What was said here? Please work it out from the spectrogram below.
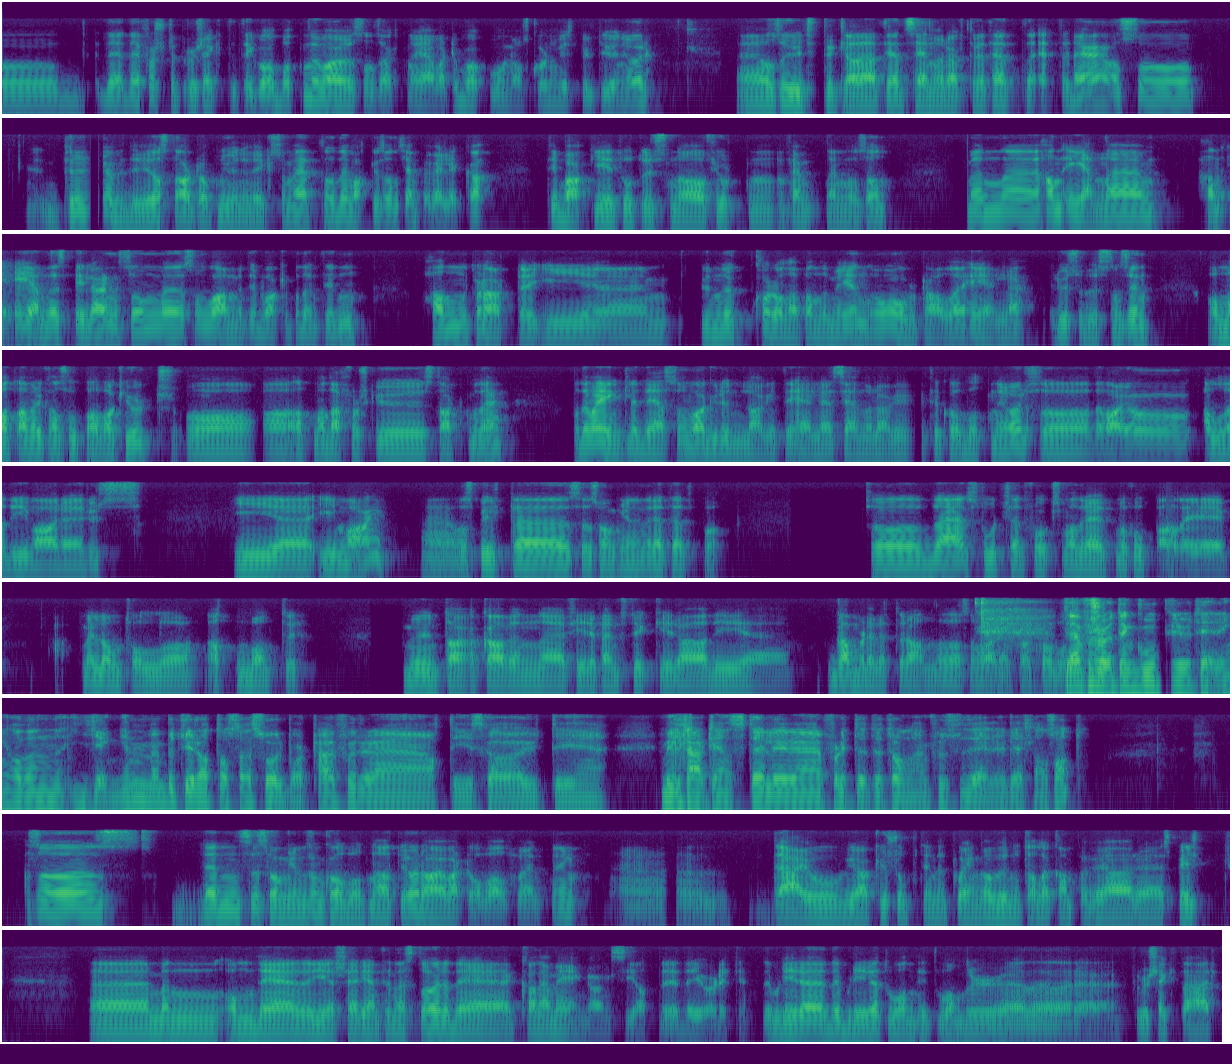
det, det første prosjektet til Gåbotn, det var jo som sagt når jeg var tilbake på ungdomsskolen og vi spilte junior. Eh, og så utvikla jeg til et senioraktivitet etter det. Og så prøvde vi å starte opp juniorvirksomhet, og det var ikke sånn kjempevellykka tilbake i 2014-2015 eller noe sånt. Men uh, han ene han ene spilleren som, eh, som, var med tilbake på den tiden, han klarte i, eh, under koronapandemien å overtale hele russebussen sin om at amerikansk fotball var kult, og at man derfor skulle starte med det. Og Det var egentlig det som var grunnlaget til hele seniorlaget til Kolbotn i år. Så det var jo Alle de var russ i, eh, i mai og spilte sesongen rett etterpå. Så det er stort sett folk som har drevet med fotball i mellom 12 og 18 måneder. Med unntak av en eh, fire-fem stykker av de eh, gamle veteranene. Da, som var igjen fra Det er for så vidt en god prioritering av den gjengen, men betyr at det også er sårbart her for eh, at de skal ut i militærtjeneste eller flytte til Trondheim for å studere eller et eller annet sånt? Altså, Den sesongen som Kolbotn har hatt i år, har jo vært over all forventning. Det er jo, Vi har ikke sluppet inn et poeng og vunnet alle kamper vi har spilt. Eh, men om det skjer igjen til neste år, det kan jeg med en gang si at det, det gjør det ikke. Det blir, det blir et one hit wonder, eh, det der eh, prosjektet her.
